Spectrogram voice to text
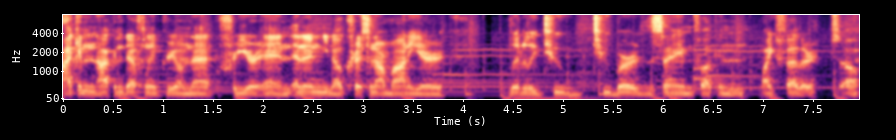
I can I can definitely agree on that for your end. And then you know, Chris and Armani are literally two two birds of the same fucking like feather. So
